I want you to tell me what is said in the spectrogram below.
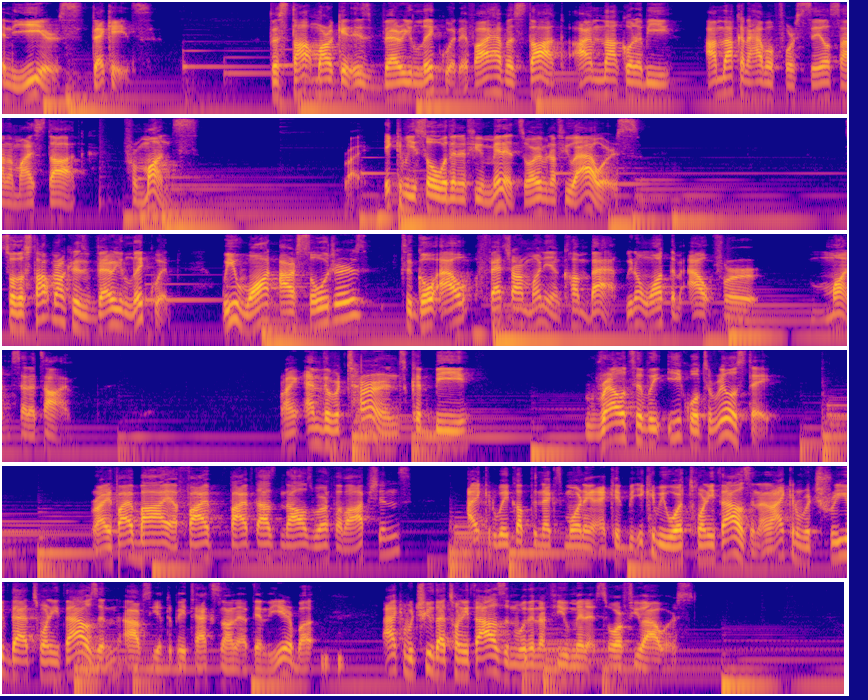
and years, decades. The stock market is very liquid. If I have a stock, I'm not going to be I'm not going to have a for sale sign on my stock for months. Right? It can be sold within a few minutes or even a few hours. So the stock market is very liquid. We want our soldiers to go out, fetch our money, and come back. We don't want them out for months at a time. Right? And the returns could be relatively equal to real estate. Right? If I buy a five five thousand dollars worth of options, I could wake up the next morning and it could be it could be worth twenty thousand, and I can retrieve that twenty thousand. Obviously, you have to pay taxes on it at the end of the year, but I can retrieve that 20,000 within a few minutes or a few hours.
